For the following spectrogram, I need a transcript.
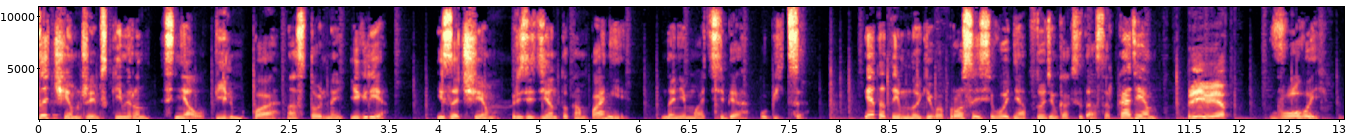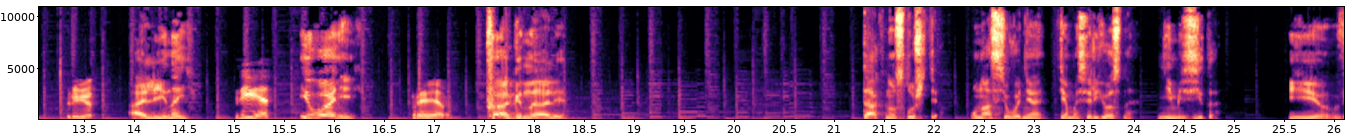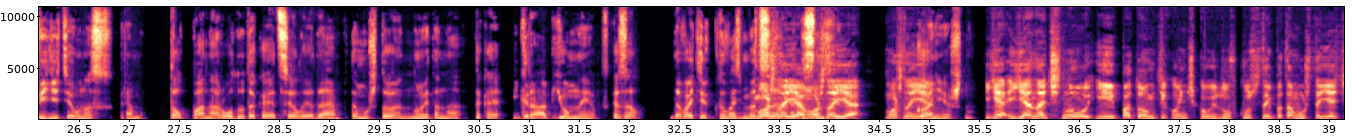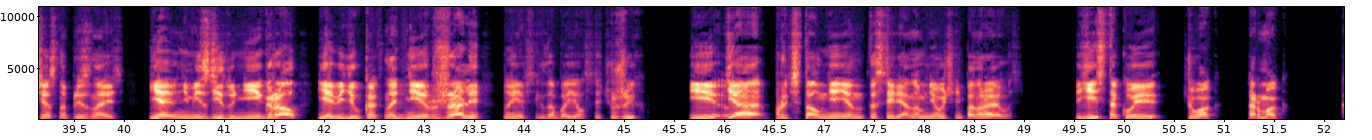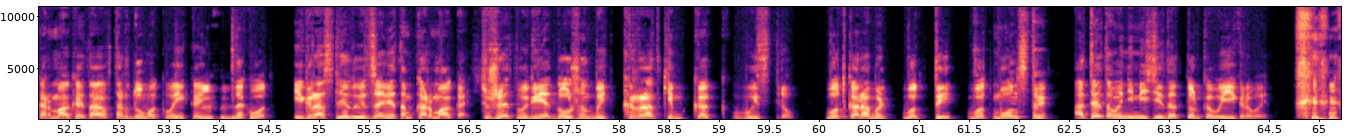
Зачем Джеймс Кэмерон снял фильм по настольной игре? И зачем президенту компании нанимать себя убийцы? Этот и многие вопросы сегодня обсудим, как всегда, с Аркадием. Привет. Вовой. Привет. Алиной. Привет. И Ваней. Привет. Погнали. Так, ну слушайте, у нас сегодня тема серьезная. Немезида. И видите, у нас прям толпа народу такая целая, да? Потому что, ну, это на, такая игра объемная, я бы сказал. Давайте, кто возьмется? Можно я, объясните. можно я, можно я. Конечно. я. Я начну и потом тихонечко уйду в кусты, потому что я честно признаюсь, я в Немезиду не играл, я видел, как над ней ржали, но я всегда боялся чужих. И я прочитал мнение на Тессере, оно мне очень понравилось. Есть такой чувак, Кармак. Кармак – это автор Дума, Квейка. Мгм. Так вот, игра следует заветам Кармака. Сюжет в игре должен быть кратким, как выстрел. Вот корабль, вот ты, вот монстры. От этого Немезида только выигрывает.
